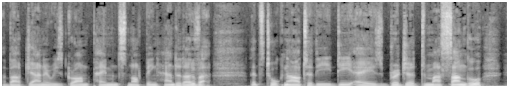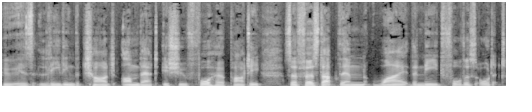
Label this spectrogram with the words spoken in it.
about January's grant payments not being handed over. Let's talk now to the DA's Bridget Masango, who is leading the charge on that issue for her party. So, first up, then, why the need for this audit?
